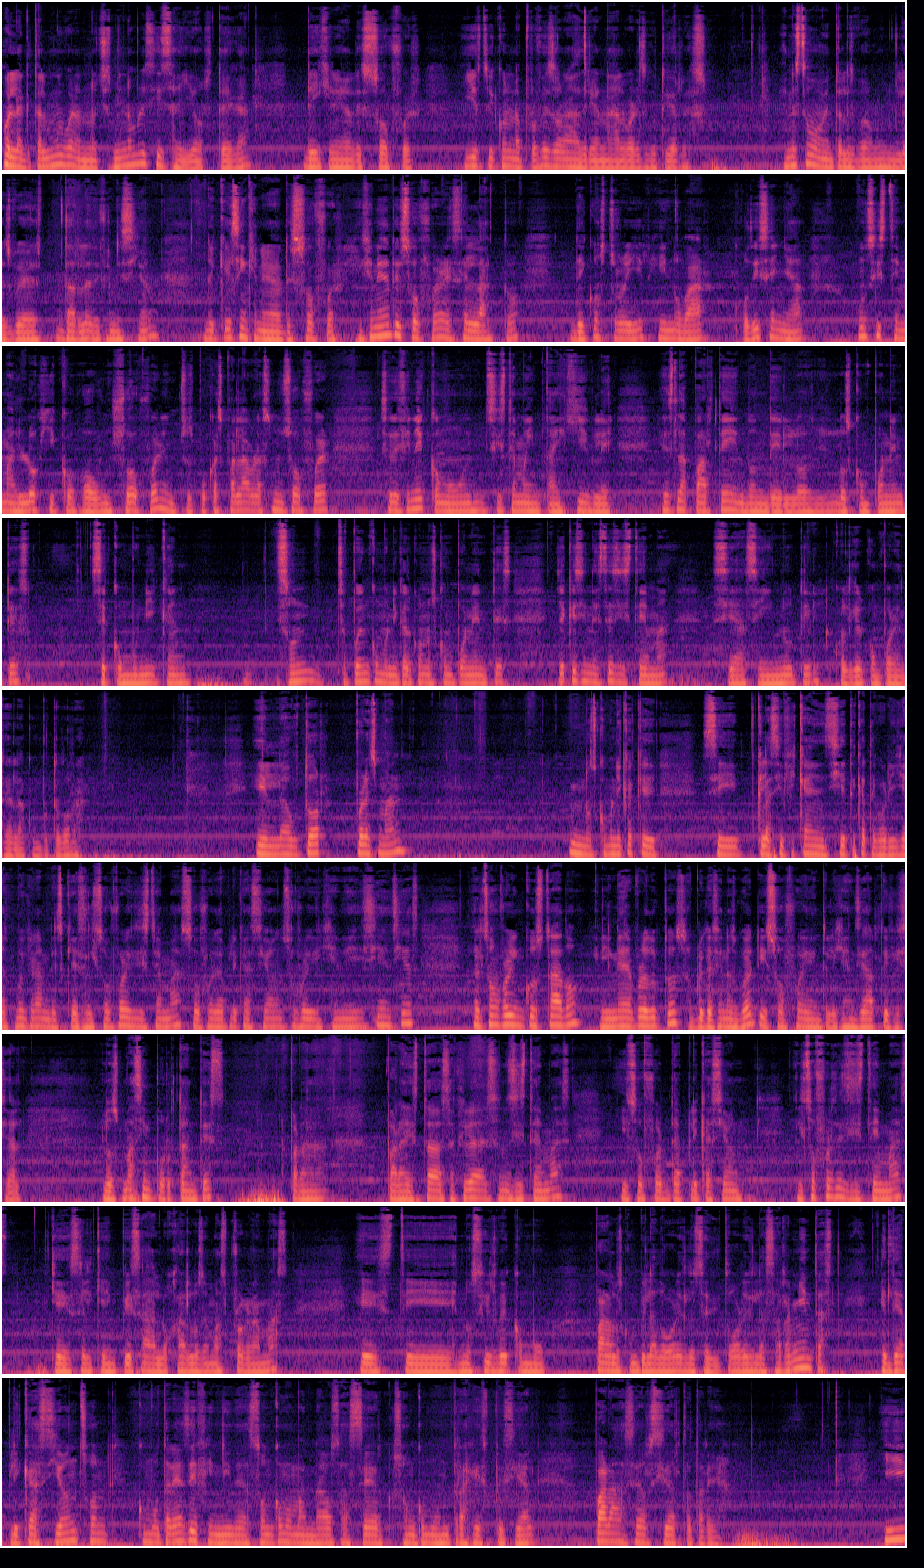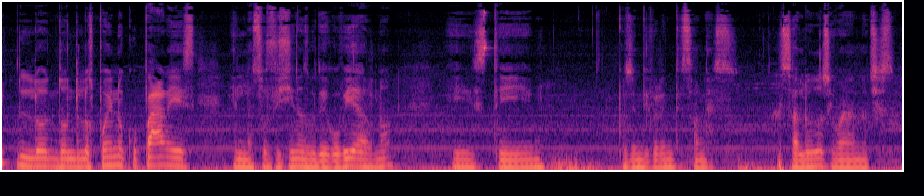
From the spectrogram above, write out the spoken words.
Hola, ¿qué tal? Muy buenas noches. Mi nombre es Isaí Ortega, de Ingeniería de Software, y estoy con la profesora Adriana Álvarez Gutiérrez. En este momento les voy, les voy a dar la definición de qué es ingeniería de software. Ingeniería de software es el acto de construir, innovar o diseñar un sistema lógico o un software, en sus pocas palabras, un software se define como un sistema intangible. Es la parte en donde los, los componentes se comunican son, se pueden comunicar con los componentes, ya que sin este sistema se hace inútil cualquier componente de la computadora. El autor Pressman nos comunica que se clasifica en siete categorías muy grandes, que es el software de sistemas, software de aplicación, software de ingeniería y ciencias, el software incrustado, línea de productos, aplicaciones web y software de inteligencia artificial. Los más importantes para para estas actividades son sistemas y software de aplicación. El software de sistemas, que es el que empieza a alojar los demás programas, este nos sirve como para los compiladores, los editores, las herramientas. El de aplicación son como tareas definidas, son como mandados a hacer, son como un traje especial para hacer cierta tarea. Y lo, donde los pueden ocupar es en las oficinas de gobierno, este, pues en diferentes zonas. Saludos y buenas noches.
